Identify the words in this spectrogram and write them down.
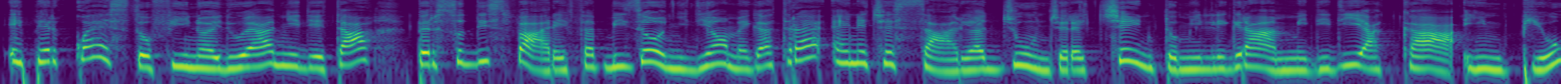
e per questo fino ai due anni di età per soddisfare i fabbisogni di omega 3 è necessario aggiungere 100 mg di DHA in più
